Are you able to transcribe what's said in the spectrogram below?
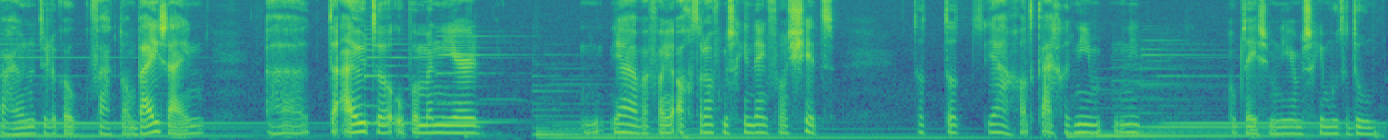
waar hun natuurlijk ook vaak dan bij zijn, uh, te uiten op een manier ja, waarvan je achteraf misschien denkt van shit, dat, dat ja, had ik eigenlijk niet, niet op deze manier misschien moeten doen.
